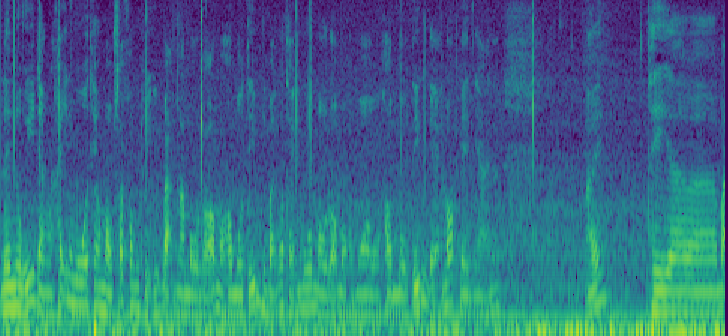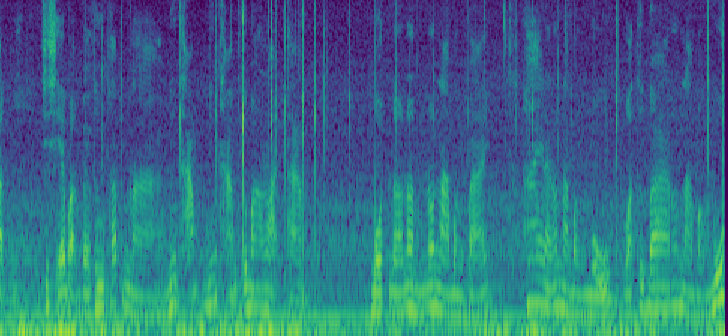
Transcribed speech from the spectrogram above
Nên lưu ý rằng là hãy mua theo màu sắc phong thủy. Bạn là màu đỏ màu hồng màu tím thì bạn có thể mua màu đỏ màu, màu hồng màu tím để nốt nền nhà nhé. Đấy thì uh, bạn chia sẻ bạn về phương pháp là miếng thảm. Miếng thảm thì có ba loại thảm. Một là nó nó làm bằng vải hai là nó làm bằng mũ và thứ ba nó làm bằng mút.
